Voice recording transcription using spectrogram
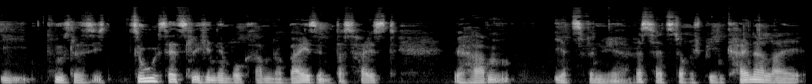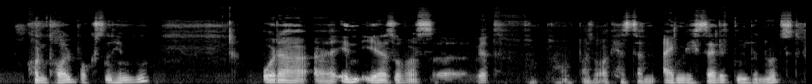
die zusätzlich, zusätzlich in dem Programm dabei sind. Das heißt, wir haben jetzt, wenn wir West Side Story spielen, keinerlei Kontrollboxen hinten oder äh, in ihr sowas äh, wird bei so Orchestern eigentlich selten benutzt.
